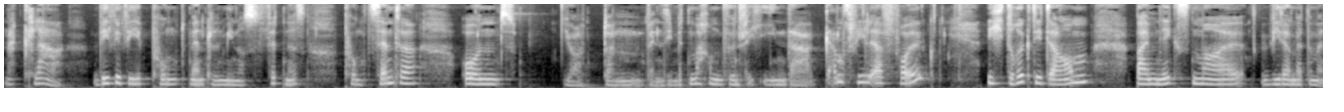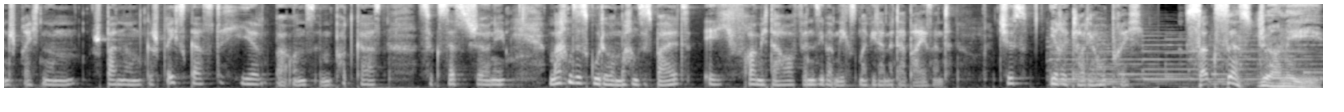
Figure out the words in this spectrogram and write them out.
Na klar, www.mental-fitness.center und ja, dann, wenn Sie mitmachen, wünsche ich Ihnen da ganz viel Erfolg. Ich drücke die Daumen beim nächsten Mal wieder mit einem entsprechenden spannenden Gesprächsgast hier bei uns im Podcast Success Journey. Machen Sie es gut, aber machen Sie es bald. Ich freue mich darauf, wenn Sie beim nächsten Mal wieder mit dabei sind. Tschüss, Ihre Claudia Hubrich. Success Journey,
